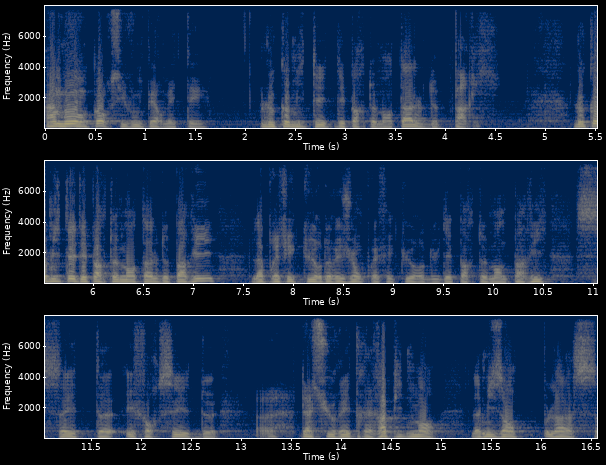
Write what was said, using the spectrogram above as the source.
Un mot encore, si vous me permettez, le comité départemental de Paris. Le comité départemental de Paris, la préfecture de région, préfecture du département de Paris, s'est euh, efforcé euh, d'assurer très rapidement la mise en place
